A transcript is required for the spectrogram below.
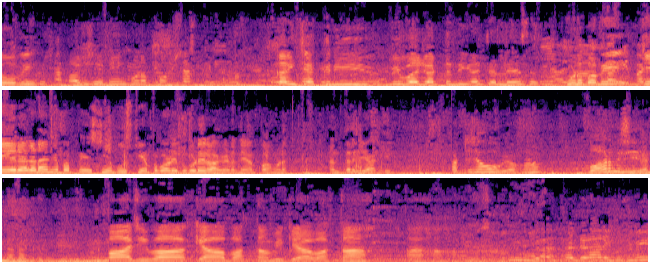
ਲੋ ਵੀ ਅੱਜ ਛੇਤੀ ਹੁਣ ਆਪਾਂ ਕਰੀ ਚੱਕਰੀ ਵੀ ਵਾ ਜੱਟ ਦੀਆਂ ਚੱਲੇ ਸ- ਹੁਣ ਆਪਾਂ ਵੀ ਕੇ ਰਗੜਾਂਗੇ ਆਪਾਂ ਪੇਸਟੀਆਂ ਪੂਸਟੀਆਂ ਪਕੌੜੇ ਪਕੌੜੇ ਰਗੜਦੇ ਆਪਾਂ ਹੁਣ ਅੰਦਰ ਜਾ ਕੇ। ਇਕੱਠ ਜਾ ਹੋ ਗਿਆ ਹਨਾ ਬਾਹਰ ਨਹੀਂ ਸੀ ਰਹਿਣਾ ਇਕੱਠ ਵਾਹ ਜੀ ਵਾਹ ਕੀ ਬਾਤਾਂ ਵੀ ਕੀ ਬਾਤਾਂ। ਆਹਾ ਹਾ ਛੱਡਣਾ ਨਹੀਂ ਕੁਝ ਵੀ।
